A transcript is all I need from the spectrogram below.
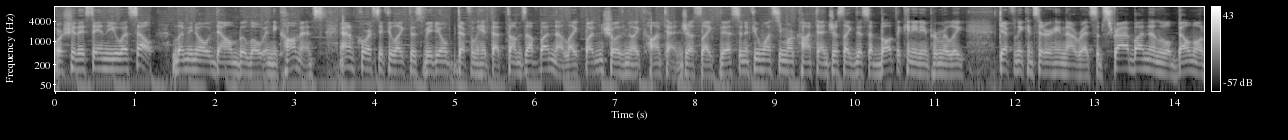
or should they stay in the USL? Let me know down below in the comments. And of course, if you like this video, definitely hit that thumbs up button. That like button shows me like content just like this. And if you want to see more content just like this about the Canadian Premier League, definitely consider hitting that red subscribe button and little bell notification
